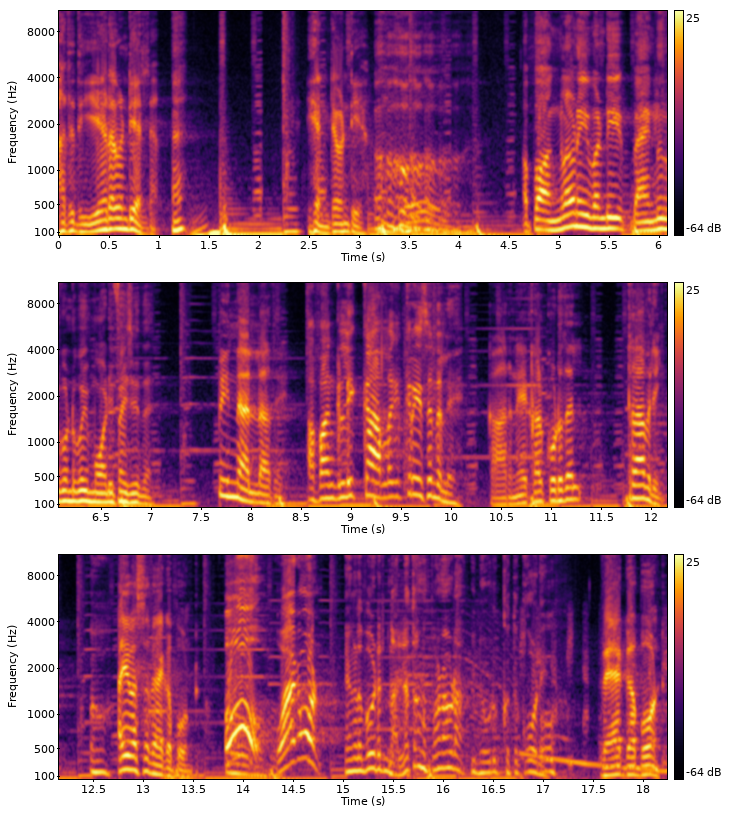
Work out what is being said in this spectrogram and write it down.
അത് ദിയയുടെ വണ്ടിയല്ല? എന്റെ വണ്ടിയാ. അപ്പൊ അങ്ങളാണ് ഈ വണ്ടി ബാംഗ്ലൂർ കൊണ്ടുപോയി മോഡിഫൈ ചെയ്തത് പിന്നെ അല്ലാതെ. അപ്പൊ അങ്കിൾ ഈ കാറിലൊക്കെ ക്രേസ് ഉണ്ടല്ലേ? കാറിനേക്കാൾ കൂടുതൽ travelling I was a vagabond. Oh vagabond. ഞങ്ങൾ പോയിട്ട് നല്ല തണുപ്പാണ് അവിടെ. പിന്നെ ഒടുക്കത്തെ കോടെ വേഗബോണ്ട്.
